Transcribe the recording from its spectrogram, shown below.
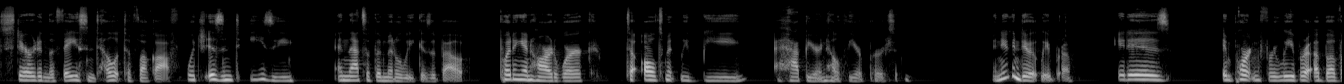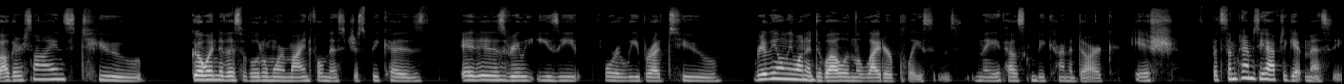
stare it in the face and tell it to fuck off, which isn't easy. And that's what the middle week is about putting in hard work, to ultimately be a happier and healthier person. And you can do it, Libra. It is important for Libra above other signs to go into this with a little more mindfulness just because it is really easy for Libra to really only want to dwell in the lighter places. And the eighth house can be kind of dark ish. But sometimes you have to get messy.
